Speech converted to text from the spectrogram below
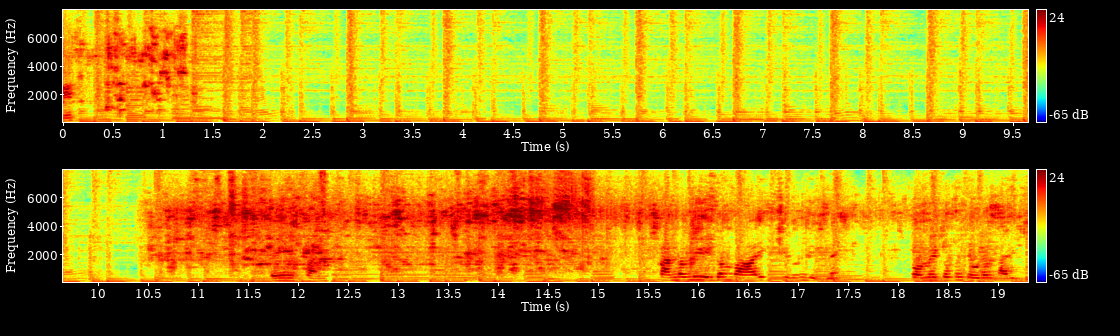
पेस्ट. हे कांदा कांदा मी एकदम बारीक चिरून घेतलाय टोमॅटो पण तेवढं बारीक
